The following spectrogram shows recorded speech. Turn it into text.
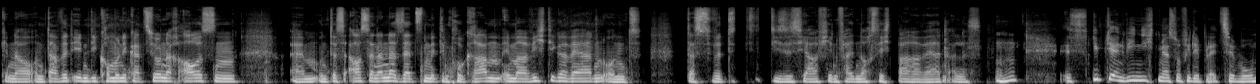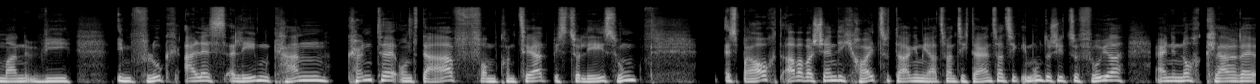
Genau, und da wird eben die Kommunikation nach außen ähm, und das Auseinandersetzen mit dem Programm immer wichtiger werden und das wird dieses Jahr auf jeden Fall noch sichtbarer werden, alles. Mhm. Es gibt ja in Wien nicht mehr so viele Plätze, wo man wie im Flug alles erleben kann, könnte und darf, vom Konzert bis zur Lesung. Es braucht aber wahrscheinlich heutzutage im Jahr 2023 im Unterschied zu früher eine noch klarere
